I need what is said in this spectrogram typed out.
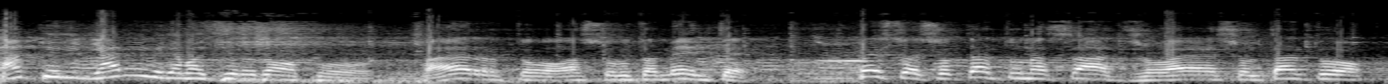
Anche gli ignari li vediamo al giro dopo. Certo, assolutamente. Questo è soltanto un assaggio, è soltanto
